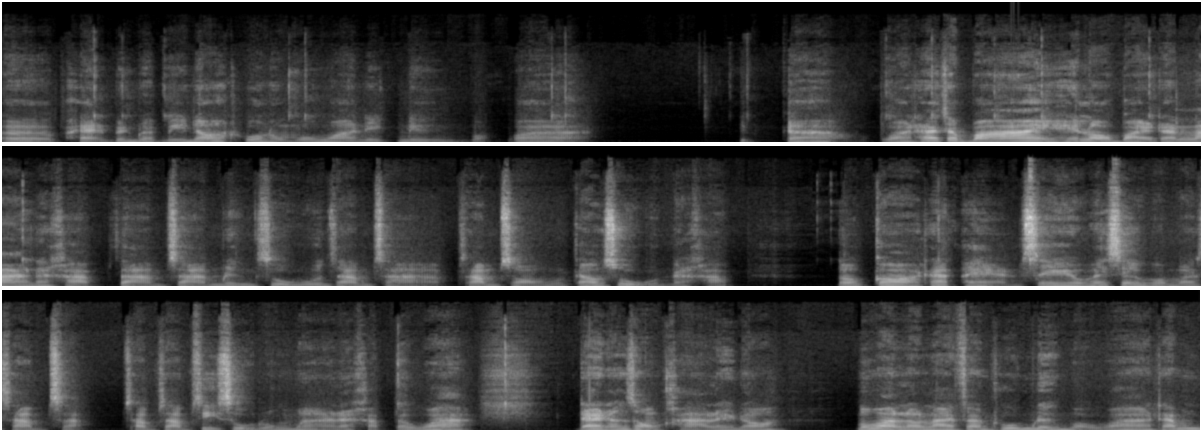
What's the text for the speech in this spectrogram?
เออแผนเป็นแบบนี้เนาะทวนของเมื่อวานนิดหนึ่งบอกว่า 19บอกว่าถ้าจะบายให้รอบายด้านล่างนะครับ3310 33 3290นะครับแล้วก็ถ้าแผนเซลให้เซลประมาณ 3 3 3 4 0 ลงมานะครับแปลว่าได้ทั้ง 2 ขาเลยเนาะเมื่อวานเราไลฟ์ตอนทุ่มหนึ่งบอกว่าถ้ามัน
